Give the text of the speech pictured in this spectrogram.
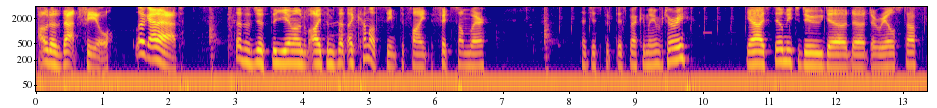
How does that feel? Look at that! This is just the amount of items that I cannot seem to find fit somewhere. Let's just put this back in my inventory. Yeah, I still need to do the, the, the real stuff.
